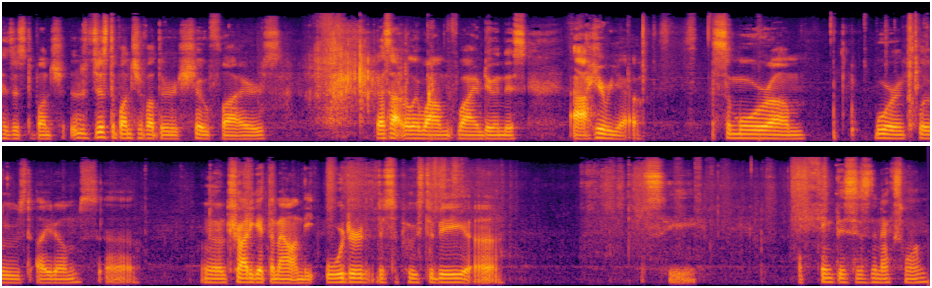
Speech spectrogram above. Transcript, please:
has just a bunch. Just a bunch of other show flyers. That's not really why I'm why I'm doing this. Ah, here we go. Some more um more enclosed items. Uh, I'm gonna try to get them out in the order that they're supposed to be. Uh, let's see. I think this is the next one.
